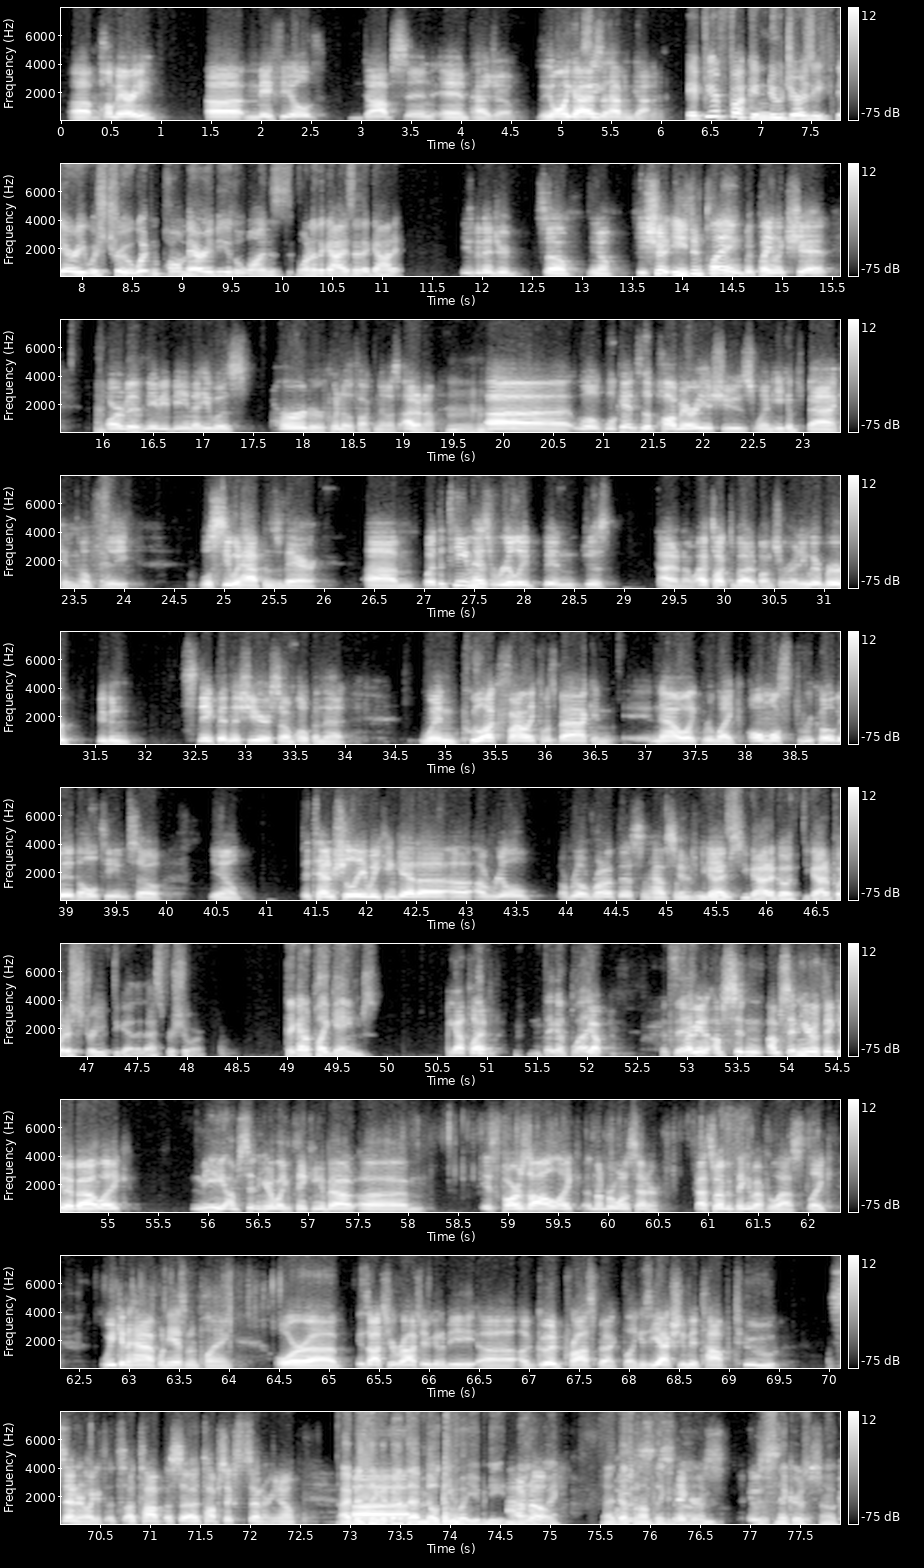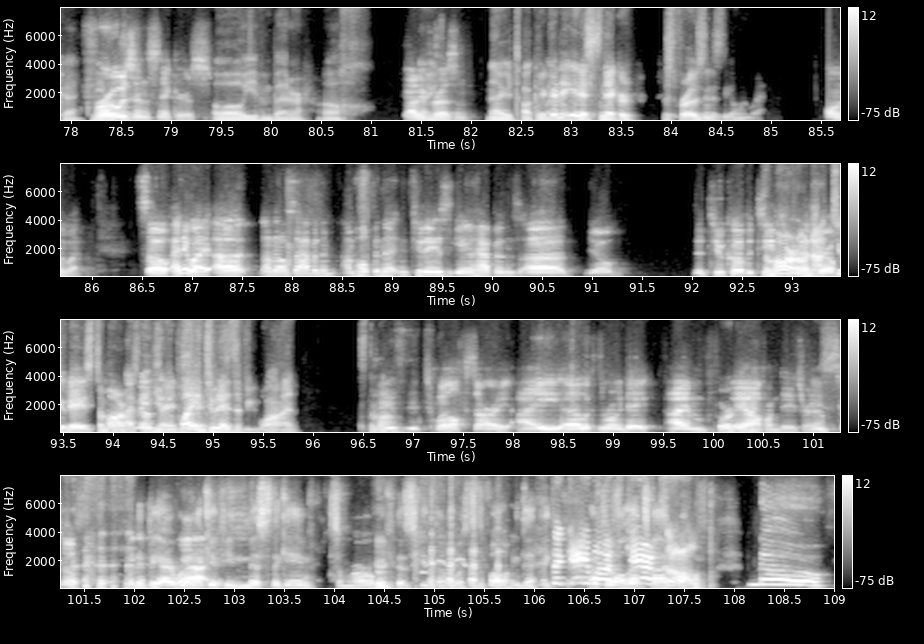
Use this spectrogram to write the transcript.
Uh, Palmieri, uh, Mayfield, Dobson, and Pageau. The only guys See- that haven't gotten it. if your fucking New Jersey theory was true, wouldn't Palmieri be the ones one of the guys that got it? He's been injured, so you know he should. He's been playing, but playing like shit. Part of it maybe being that he was hurt, or who the fuck knows. I don't know. Mhm. Uh, we'll we'll get into the Palmieri issues when he comes back, and hopefully we'll see what happens there. Um, but the team has really been just I don't know. I've talked about it a bunch already. We're, we're we've been snake bitten this year, so I'm hoping that when Pulock finally comes back, and now like we're like almost through COVID, the whole team. So you know, potentially we can get a a, a real a real run at this and have some Yeah, you games. guys, you got to go. You got to put a streak together. That's for sure. They got to play games. I got to play. They got to play. Yep. That's it. I mean, I'm sitting, I'm sitting here thinking about like me. I'm sitting here like thinking about um, is Barzal like a number one center? That's what I've been thinking about for the last like week and a half when he hasn't been playing. Or uh, is Aatu Räty going to be uh, a good prospect? Like, is he actually going to be a top two center? Like, it's a top a, top six center. You know? I've been thinking uh, about that Milky Way you've been eating. I don't the know. way. Uh, that's was what I'm thinking Snickers. about. It was a Snickers. Snickers. Okay. Frozen. Snickers. Oh, even better. Oh, Gotta be Nice. frozen. now you're talking. You're gonna eat a language. Snickers. Frozen is the only way. Only way. So anyway, uh, nothing else happening. I'm hoping that in two days the game happens. Uh, you know, the two COVID teams. Tomorrow, Metro- not two days. Tomorrow. I Stop mean, you can saying play in two days if you want. It's tomorrow. Today's the 12th. Sorry, I uh, looked at the wrong date. I'm Poor way guy. off on dates right now. So Wouldn't it be ironic Yeah, if he it's- missed the game tomorrow because he thought it was the following day? The game After was all time canceled. off. No.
